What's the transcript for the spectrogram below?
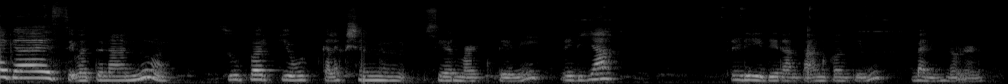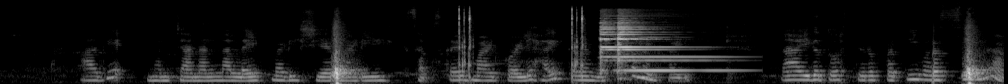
ಹಾಯ್ ಗಾಯ್ಸ್ ಇವತ್ತು ನಾನು ಸೂಪರ್ ಕ್ಯೂಟ್ ಕಲೆಕ್ಷನ್ ಶೇರ್ ಮಾಡ್ತೀನಿ. ರೆಡಿಯಾ ರೆಡಿ ಇದ್ದೀರಾ ಅಂತ ಅಂದ್ಕೊತೀನಿ ಬನ್ನಿ ನೋಡೋಣ. ಹಾಗೆ ನಮ್ಮ ಚಾನಲ್ನ ಲೈಕ್ ಮಾಡಿ ಶೇರ್ ಮಾಡಿ ಸಬ್ಸ್ಕ್ರೈಬ್ ಮಾಡಿಕೊಳ್ಳಿ, ಹಾಗೆ ಕಮೆಂಟ್ ಬಾಕ್ಸ್ ಕಮೆಂಟ್ ಮಾಡಿ. ನಾ ಈಗ ತೋರಿಸ್ತಿರೋ ಪ್ರತಿ ಬಸ್ಸನ್ನು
